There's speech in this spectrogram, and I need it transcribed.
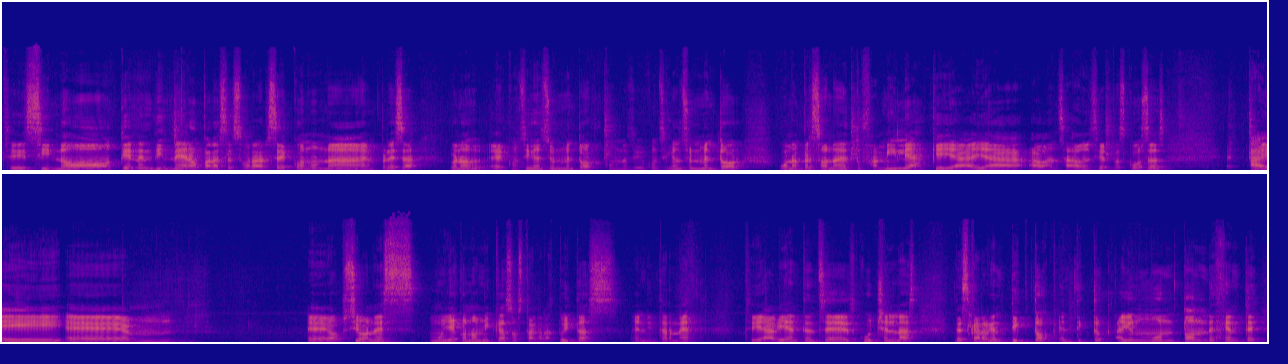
Sí, si no tienen dinero para asesorarse con una empresa, bueno, eh, consíganse un mentor, como les digo, consíganse un mentor, una persona de tu familia que ya haya avanzado en ciertas cosas. Hay eh, eh, opciones muy económicas o hasta gratuitas en internet. Sí, aviéntense, escúchenlas, descarguen TikTok. En TikTok hay un montón de gente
